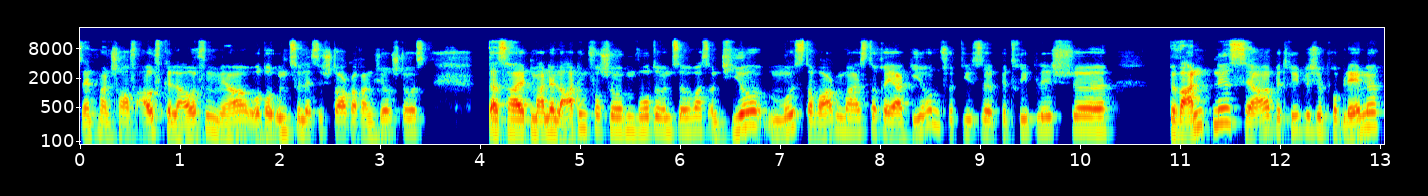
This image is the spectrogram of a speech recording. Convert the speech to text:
nennt man scharf aufgelaufen, ja, oder unzulässig starker Rangierstoß dass halt mal eine Ladung verschoben wurde und sowas. Und hier muss der Wagenmeister reagieren für diese betriebliche Bewandtnis, ja, betriebliche Probleme.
